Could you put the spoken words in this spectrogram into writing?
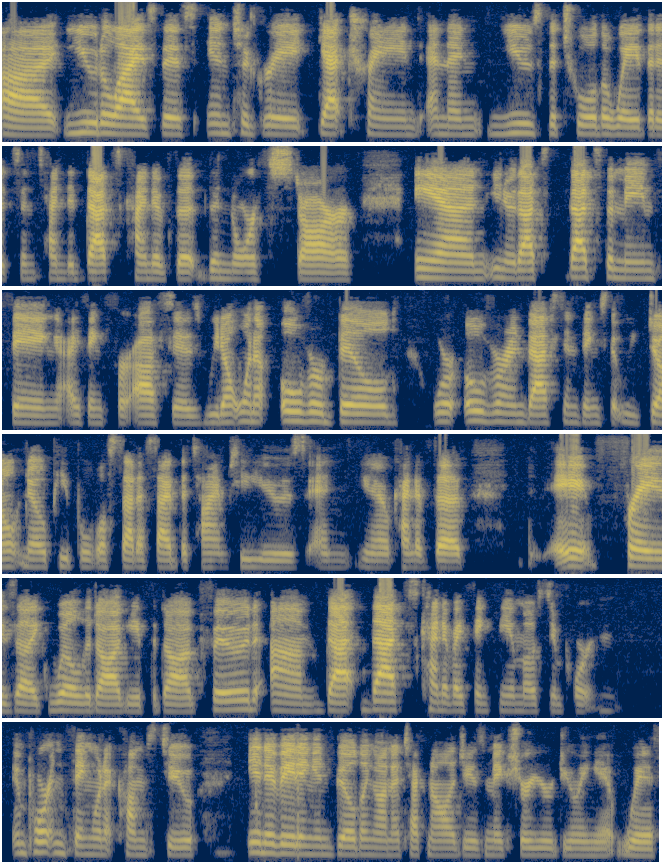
uh, utilize this integrate get trained and then use the tool the way that it's intended? That's kind of the the north star. And you know that's that's the main thing i think for us is we don't want to overbuild or overinvest in things that we don't know people will set aside the time to use and you know kind of the a phrase like will the dog eat the dog food? Um, that that's kind of i think the most important important thing when it comes to innovating and building on a technology is make sure you're doing it with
